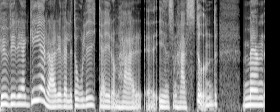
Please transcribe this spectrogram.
hur vi reagerar är väldigt olika i, de här, eh, i en sån här stund. Men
